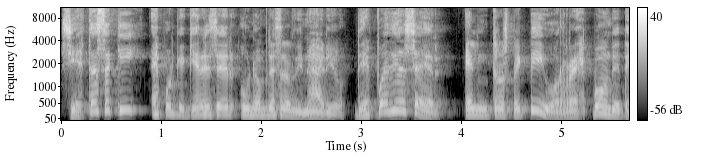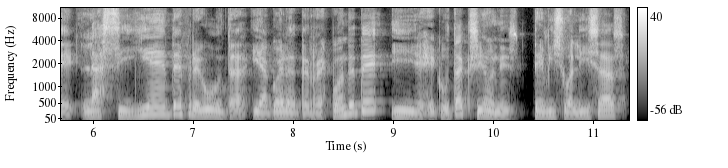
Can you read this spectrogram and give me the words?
Si estás aquí es porque quieres ser un hombre extraordinario. Después de hacer el introspectivo, respóndete las siguientes preguntas y acuérdate, respóndete y ejecuta acciones. ¿Te visualizas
